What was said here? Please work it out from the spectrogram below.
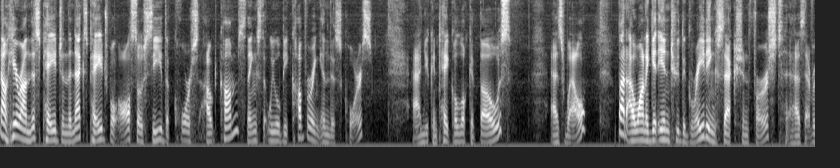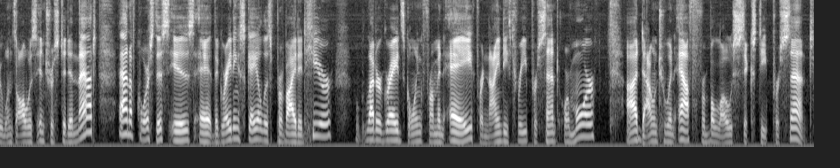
Now here on this page and the next page, we'll also see the course outcomes, things that we will be covering in this course. And you can take a look at those as well. But I want to get into the grading section first as everyone's always interested in that. And of course, this is a, the grading scale is provided here. Letter grades going from an A for 93% or more uh, down to an F for below 60%.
